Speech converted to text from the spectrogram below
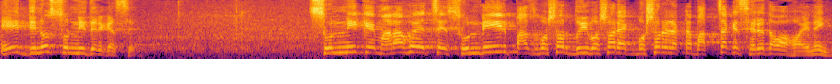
এই দিনও সুন্নিদের গেছে। সুন্নিকে মারা হয়েছে, সুন্নির পাঁচ বছর, দুই বছর, এক বছরের একটা বাচ্চাকে ছেড়ে দেওয়া হয়নি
